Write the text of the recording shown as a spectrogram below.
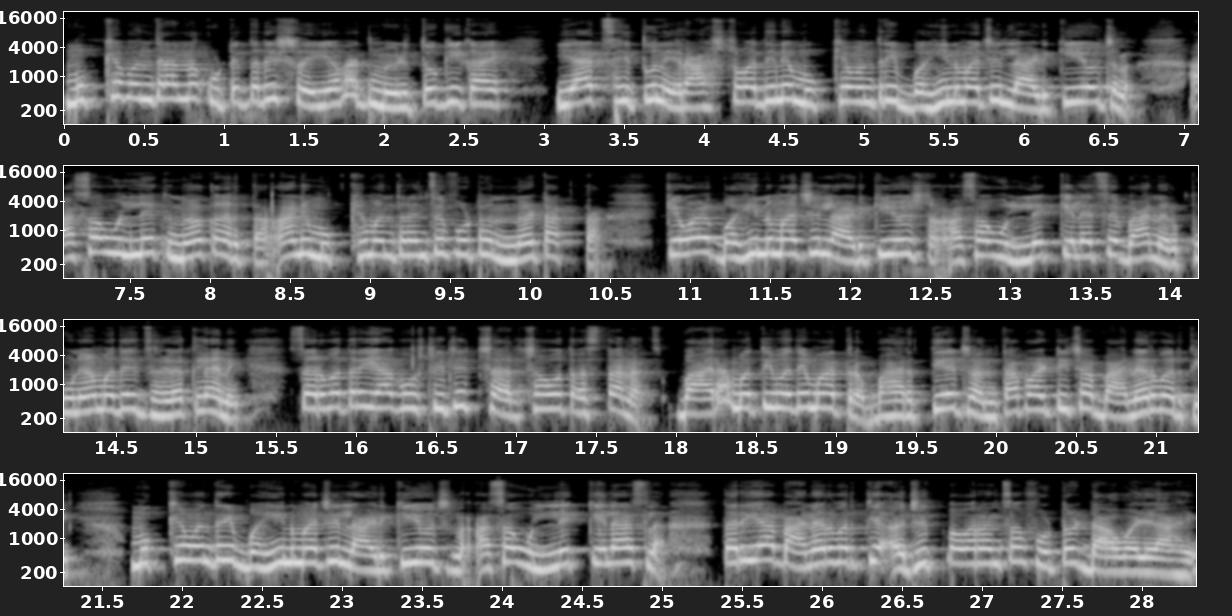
मुख्यमंत्र्यांना कुठेतरी श्रेयवाद मिळतो की काय? याच हेतूने राष्ट्रवादीने मुख्यमंत्री बहीण माझी लाडकी योजना असा उल्लेख न करता आणि मुख्यमंत्र्यांचे फोटो न टाकता केवळ बहीण माझी लाडकी योजना असा उल्लेख केल्याचे बॅनर पुण्यामध्ये झळकल्याने सर्वत्र या गोष्टीची चर्चा होत असतानाच बारामतीमध्ये मात्र भारतीय जनता पार्टीच्या बॅनरवरती मुख्यमंत्री बहीण माझी लाडकी योजना असा उल्लेख केला असला तरी या बॅनरवरती अजित पवारांचा फोटो डावळला आहे.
